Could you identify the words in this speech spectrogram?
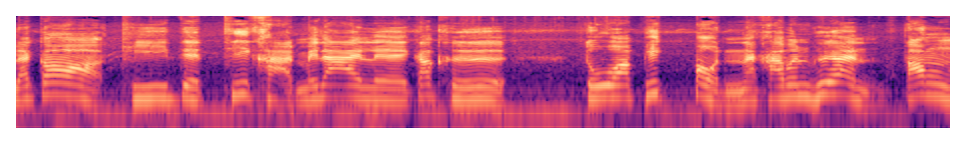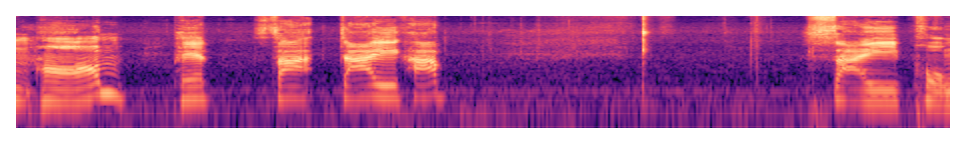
แล้วก็ทีเด็ดที่ขาดไม่ได้เลยก็คือ ตัวพริกป่นนะครับเพื่อนๆ ต้องหอมเผ็ดสะใจครับ ใส่ผง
